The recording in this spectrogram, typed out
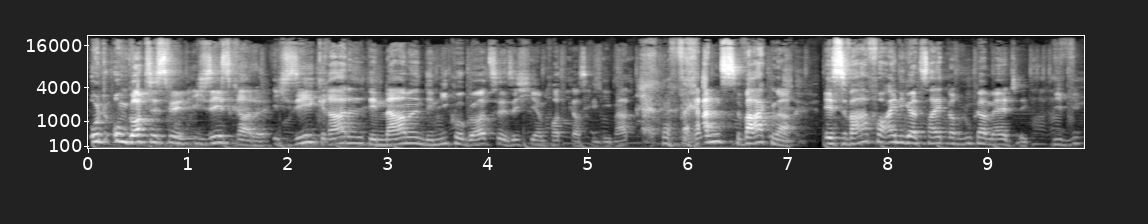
Und um Gottes Willen, ich sehe es gerade. Ich sehe gerade den Namen, den Nico Gorze sich hier im Podcast gegeben hat. Franz Wagner. Es war vor einiger Zeit noch Luca Magic. Wie, wie,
